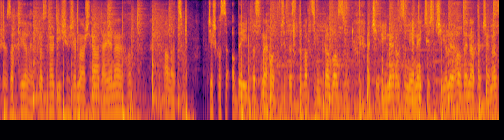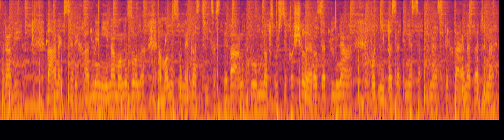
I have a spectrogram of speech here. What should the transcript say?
Už za chvíli prozradíš, že máš ráda jiného Ale co? Těžko se obejít bez nehod při testovacím provozu. A čirý nerozum je nejčistší lihovina, takže na zdraví. Vánek se rychle mění na monzun A monzun neklestí cesty vánkům. Noc už si košily rozepíná Pod ní bezedně se pne, zbyté nevedne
